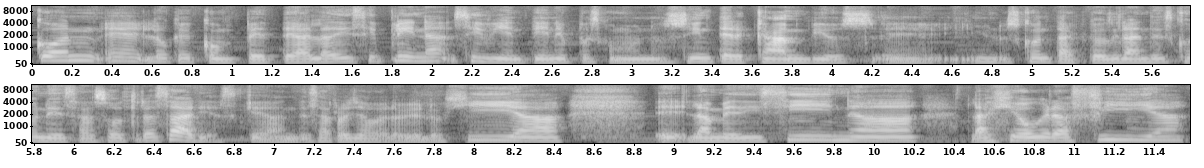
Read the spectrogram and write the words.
con eh, lo que compete a la disciplina, si bien tiene pues como unos intercambios eh, y unos contactos grandes con esas otras áreas que han desarrollado la biología, la medicina, la geografía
